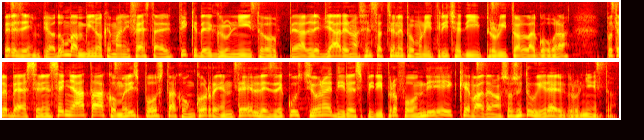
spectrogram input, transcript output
per esempio, ad un bambino che manifesta il tic del grugnito per alleviare una sensazione premonitrice di prurito alla gola, potrebbe essere insegnata come risposta concorrente l'esecuzione di respiri profondi che vadano a sostituire il grugnito.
